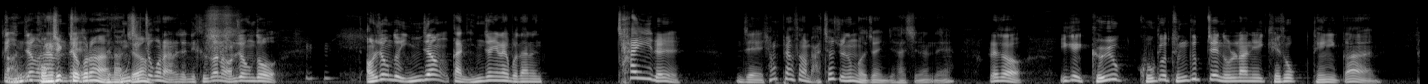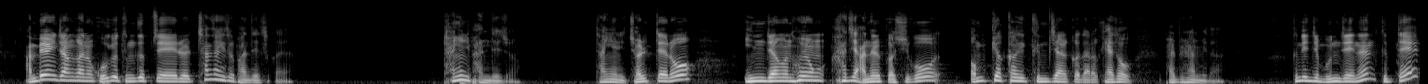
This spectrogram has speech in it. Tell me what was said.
그 아니, 인정을 공식적으로는 하는데, 안 네, 하죠. 공식적으로는 안 하죠. 근데 그거는 어느 정도 어느 정도 인정, 그러니까 인정이라기보다는 차이를 이제 형평성을 맞춰주는 거죠. 이제 사실은. 네. 그래서 이게 교육 고교 등급제 논란이 계속 되니까 안배영 장관은 고교 등급제를 찬성했을 반대했을까요? 당연히 반대죠. 당연히 절대로 인정은 허용하지 않을 것이고 엄격하게 금지할 거다라고 계속 발표합니다. 근데 이제 문제는 그때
